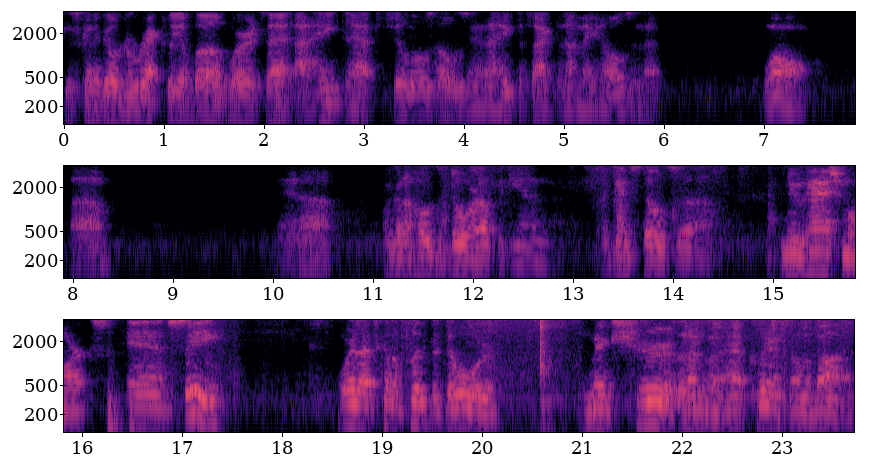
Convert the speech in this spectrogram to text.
just going to go directly above where it's at. I hate to have to fill those holes in. I hate the fact that I made holes in that wall. Um, and uh, I'm going to hold the door up again against those uh, new hash marks and see where that's going to put the door. Make sure that I'm going to have clearance on the bottom.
